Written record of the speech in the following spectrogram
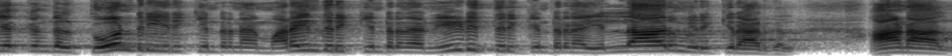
இயக்கங்கள் தோன்றி இருக்கின்றன மறைந்திருக்கின்றன நீடித்திருக்கின்றன எல்லாரும் இருக்கிறார்கள். ஆனால்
